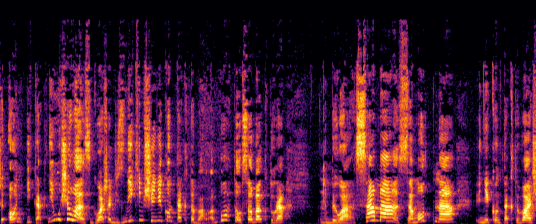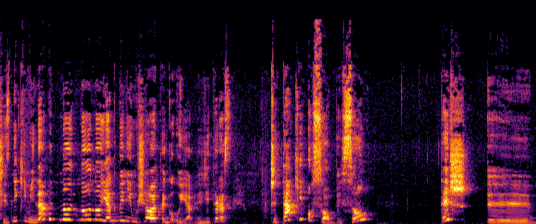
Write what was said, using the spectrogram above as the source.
czy on i tak nie musiała zgłaszać, z nikim się nie kontaktowała. Była to osoba, która była sama, samotna, nie kontaktowała się z nikim i nawet, no, no, no jakby nie musiała tego ujawniać. I teraz, czy takie osoby są też yy,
